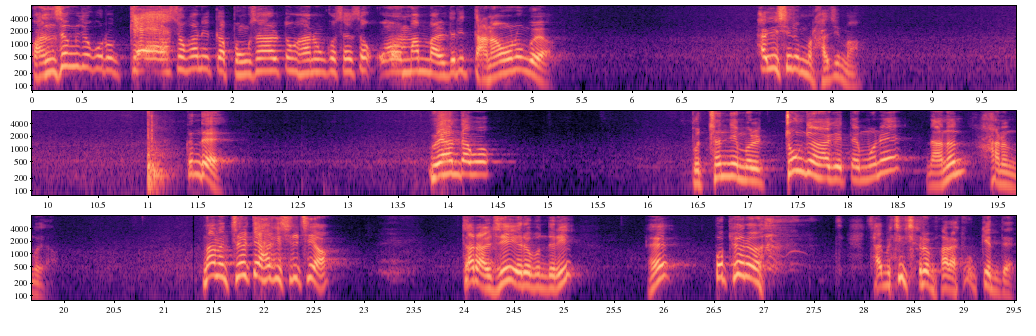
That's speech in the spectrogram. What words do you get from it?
관성적으로 계속 하니까 봉사활동 하는 곳에서 오만 말들이 다 나오는 거야. 하기 싫으면 하지 마. 근데 왜 한다고? 부처님을 존경하기 때문에 나는 하는 거야. 나는 절대 하기 싫지요. 잘 알지, 여러분들이? 에? 법표는 사비팅처럼 말하기 웃긴데,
